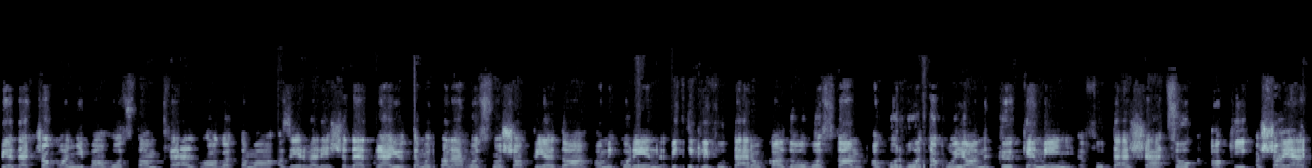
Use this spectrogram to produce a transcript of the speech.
példát csak annyiban hoztam fel, hallgattam az érvelésedet, rájöttem, hogy talán hasznosabb példa, amikor én bicikli futárokkal dolgoztam, akkor voltak olyan kőkemény futársrácok, akik a saját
